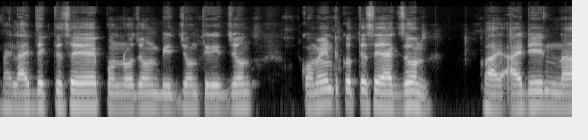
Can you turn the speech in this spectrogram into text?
ভাই লাইভ দেখতেছে পনেরো জন, বিশ জন, তিরিশ জন কমেন্ট করতেছে একজন। ভাই আইডি না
